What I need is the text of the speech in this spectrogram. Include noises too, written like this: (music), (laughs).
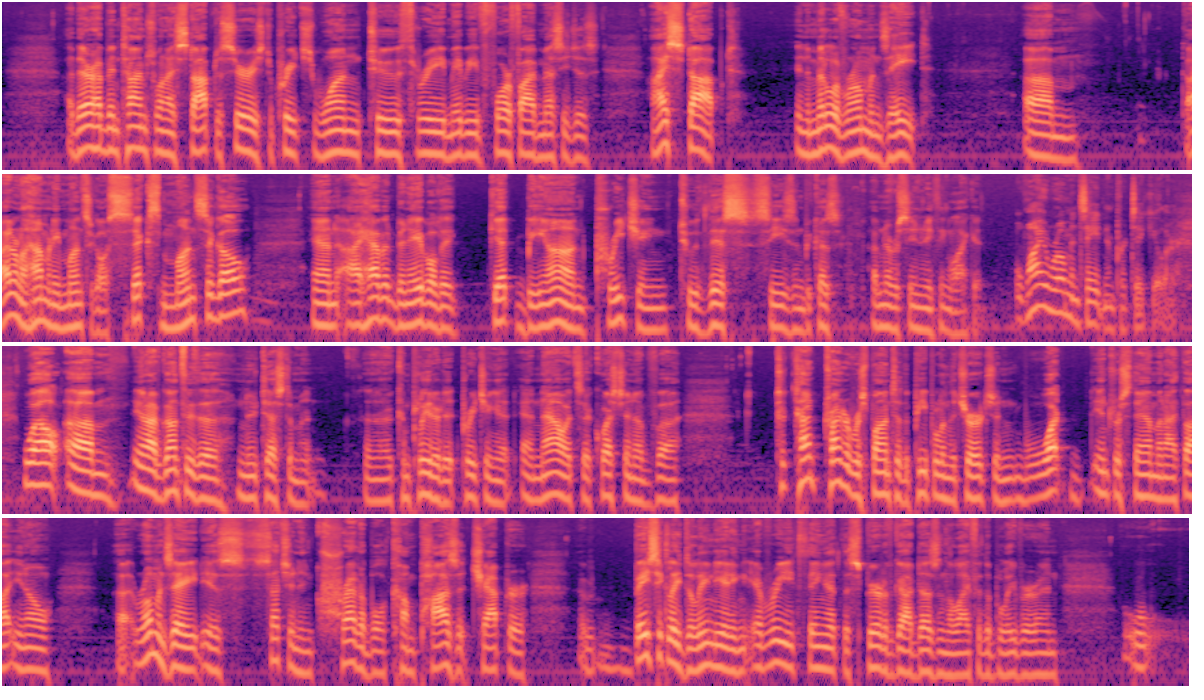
Uh, there have been times when I stopped a series to preach one, two, three, maybe four or five messages. I stopped in the middle of Romans 8 um, I don't know how many months ago, six months ago, and I haven't been able to get beyond preaching to this season because I've never seen anything like it. Why Romans 8 in particular? Well, um, you know, I've gone through the New Testament and I completed it, preaching it, and now it's a question of uh, t- t- trying to respond to the people in the church and what interests them. And I thought, you know, uh, Romans 8 is such an incredible composite chapter, uh, basically delineating everything that the Spirit of God does in the life of the believer. And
